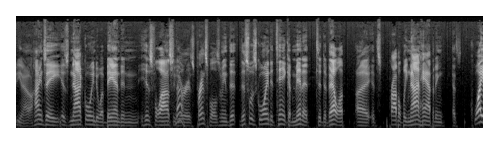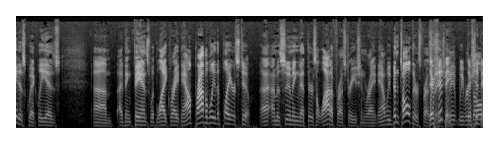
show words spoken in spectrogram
you know, Heinze is not going to abandon his philosophy no. or his principles. I mean, th- this was going to take a minute to develop. Uh, it's probably not happening as, quite as quickly as – um, I think fans would like right now. Probably the players too. Uh, I'm assuming that there's a lot of frustration right now. We've been told there's frustration. There should be. We, we were there told,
